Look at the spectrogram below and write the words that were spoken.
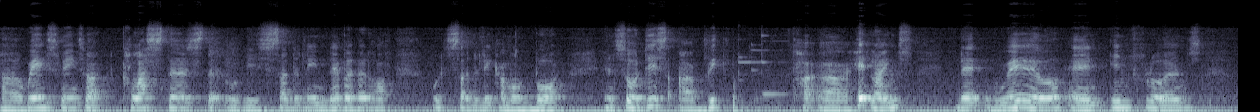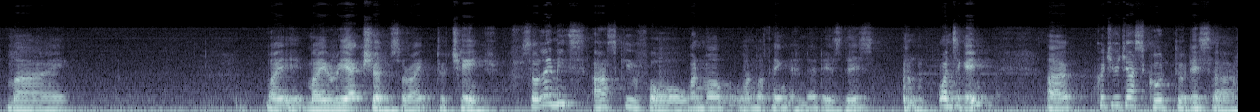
Waves means what? Clusters that will be suddenly never heard of would suddenly come on board. And so these are big uh, headlines that will and influence my my my reactions right to change. So let me ask you for one more one more thing and that is this. Once again uh, could you just go to this uh,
